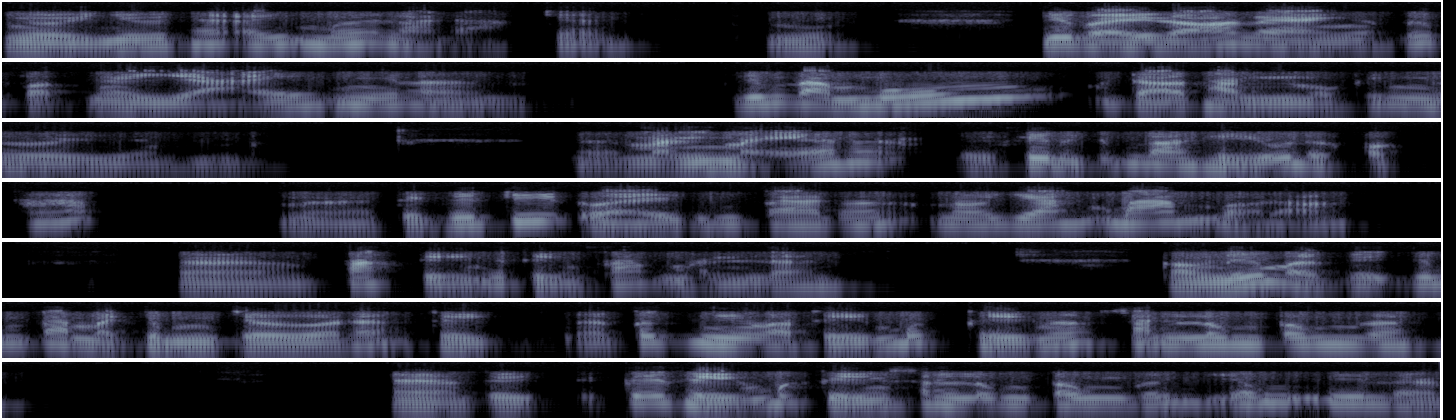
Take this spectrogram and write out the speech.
người như thế ấy mới là đạt chân như vậy rõ ràng đức phật ngày dạy nghĩa là chúng ta muốn trở thành một cái người ờ, mạnh mẽ đó thì khi mà chúng ta hiểu được Phật pháp à, thì cái trí tuệ chúng ta đó nó dán bám vào đó à, phát triển cái thiện pháp mạnh lên. Còn nếu mà cái chúng ta mà chùm chừa đó thì à, tất nhiên là thiện bất thiện nó sanh lung tung rồi à, thì cái thiện bất thiện sanh lung tung cũng giống như là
